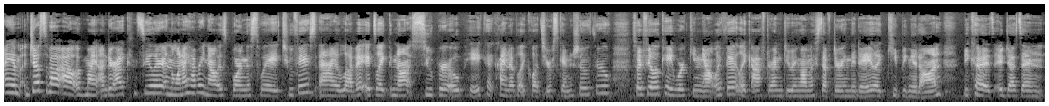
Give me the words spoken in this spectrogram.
I am just about out of my under eye concealer and the one I have right now is Born This Way Too Faced and I love it. It's like not super opaque. It kind of like lets your skin show through. So I feel okay working out with it like after I'm doing all my stuff during the day like keeping it on because it doesn't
